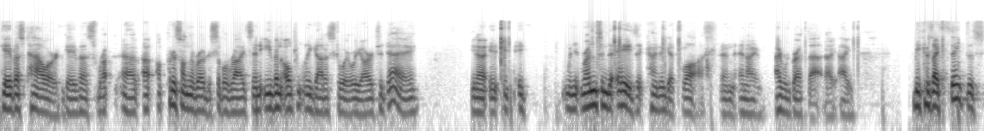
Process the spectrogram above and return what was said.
gave us power, gave us, uh, uh, put us on the road to civil rights, and even ultimately got us to where we are today. You know, it, it, it when it runs into AIDS, it kind of gets lost, and and I I regret that. I, I because I think this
